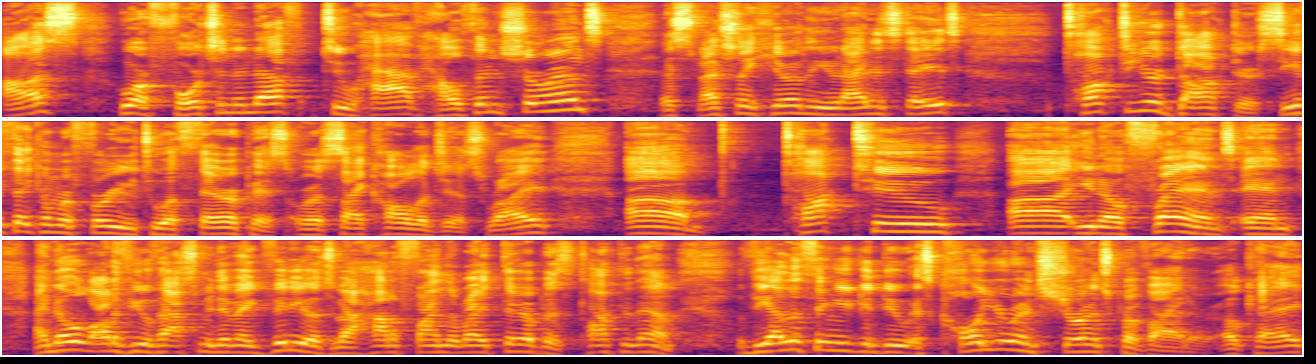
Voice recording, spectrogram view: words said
us who are fortunate enough to have health insurance, especially here in the United States, talk to your doctor, see if they can refer you to a therapist or a psychologist, right? Um, talk to, uh, you know, friends. And I know a lot of you have asked me to make videos about how to find the right therapist. Talk to them. The other thing you can do is call your insurance provider, okay?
